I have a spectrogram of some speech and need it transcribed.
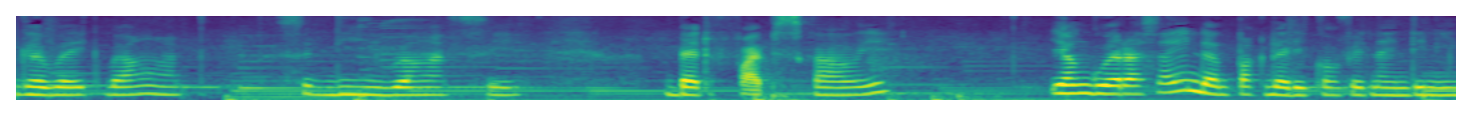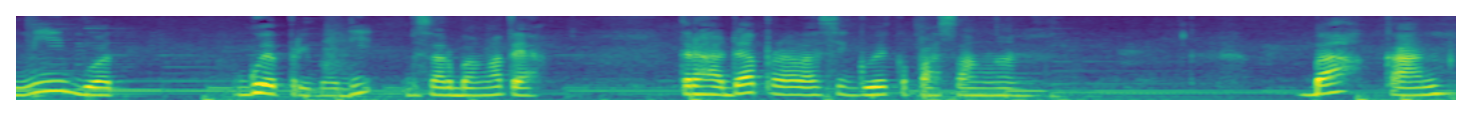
Gak baik banget sedih banget sih. Bad vibes sekali. Yang gue rasain dampak dari covid-19 ini buat gue pribadi besar banget ya terhadap relasi gue ke pasangan. Bahkan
